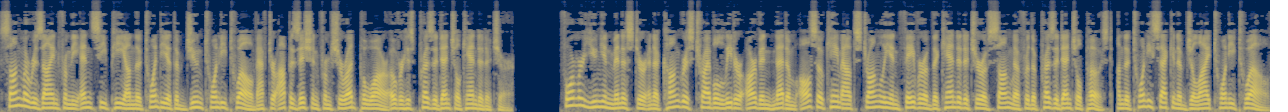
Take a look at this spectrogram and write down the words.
Sangma resigned from the NCP on 20 June 2012 after opposition from Sharad Pawar over his presidential candidature. Former Union Minister and a Congress tribal leader Arvind Netam also came out strongly in favor of the candidature of Sangma for the presidential post. On the 22nd of July 2012,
